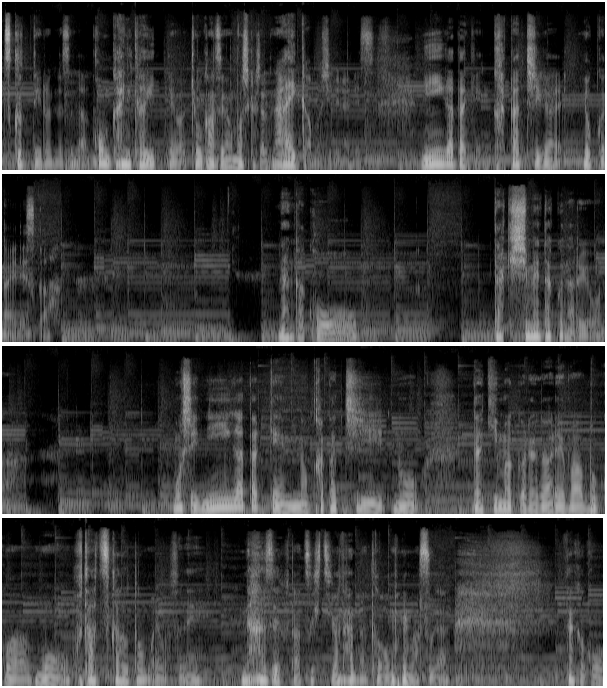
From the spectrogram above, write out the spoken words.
作っているんですが、今回に限っては共感性はもしかしたらないかもしれないです。新潟県、形が良くないですか？なんかこう、抱きしめたくなるような、もし新潟県の形の抱き枕があれば僕はもう2つ買うと思いますね。なぜ2つ必要なんだと思いますが。なんかこ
